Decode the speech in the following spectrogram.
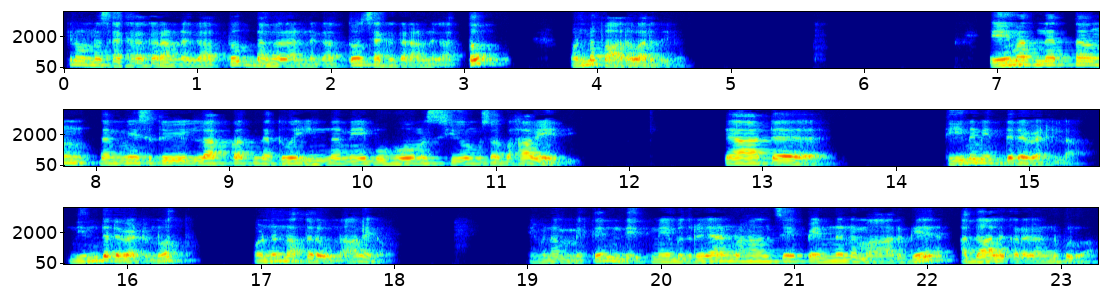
කියලා ඔන්න සැක කරන්න ගත්තොත් දඟලන්න ගත්තොත් සැක කරන්න ගත්තොත් ඔන්න පාර වර්ධිනවා එහෙමත් නැත්නම් දැන් මේ සිතුවිල්ලක්වත් නැතුව ඉන්න මේ බොහෝම සියුම් ස්වභාවයේදී එයාට තීන මිද්දට වැටිලා නින්දට වැටුනොත් ඔන්න නතර වුණා වෙනවා. එහෙමනම් මෙතෙන්දිත් මේ බුදුරජාන් වහන්සේ පෙන්වන මාර්ගය අදාළ කරගන්න පුළුවන්.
